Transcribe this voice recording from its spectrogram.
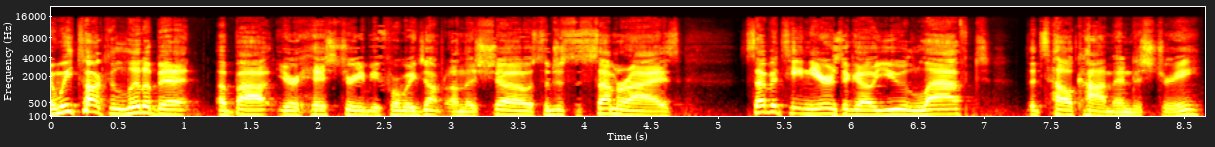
And we talked a little bit about your history before we jumped on the show. So just to summarize, 17 years ago, you left the telecom industry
